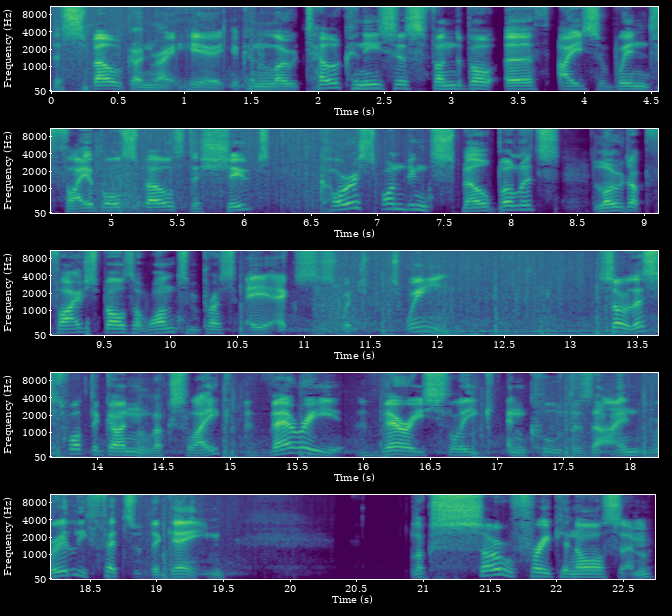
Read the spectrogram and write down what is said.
the spell gun right here. You can load telekinesis, thunderbolt, earth, ice, wind, fireball spells to shoot corresponding spell bullets, load up five spells at once and press AX to switch between. So this is what the gun looks like. Very, very sleek and cool design. Really fits with the game. Looks so freaking awesome.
